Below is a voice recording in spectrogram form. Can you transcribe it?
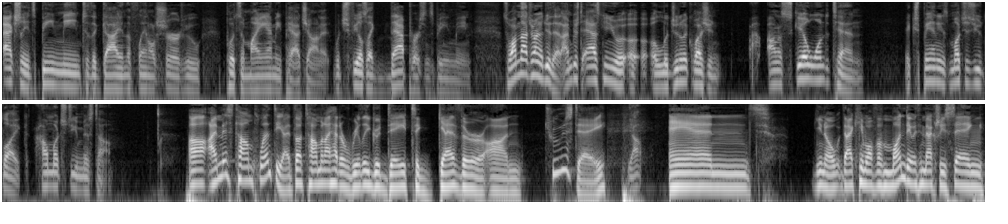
Actually, it's being mean to the guy in the flannel shirt who puts a Miami patch on it, which feels like that person's being mean. So I'm not trying to do that. I'm just asking you a, a, a legitimate question. On a scale 1 to 10, expanding as much as you'd like, how much do you miss Tom? Uh, I miss Tom plenty. I thought Tom and I had a really good day together on Tuesday. Yeah. And, you know, that came off of Monday with him actually saying,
